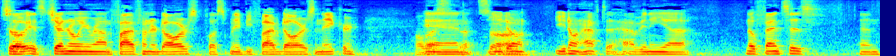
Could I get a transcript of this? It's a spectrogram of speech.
So, So- it's generally around five hundred dollars plus maybe five dollars an acre, Oh, that's- and that's, you uh, don't you don't have to have any uh, no fences and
